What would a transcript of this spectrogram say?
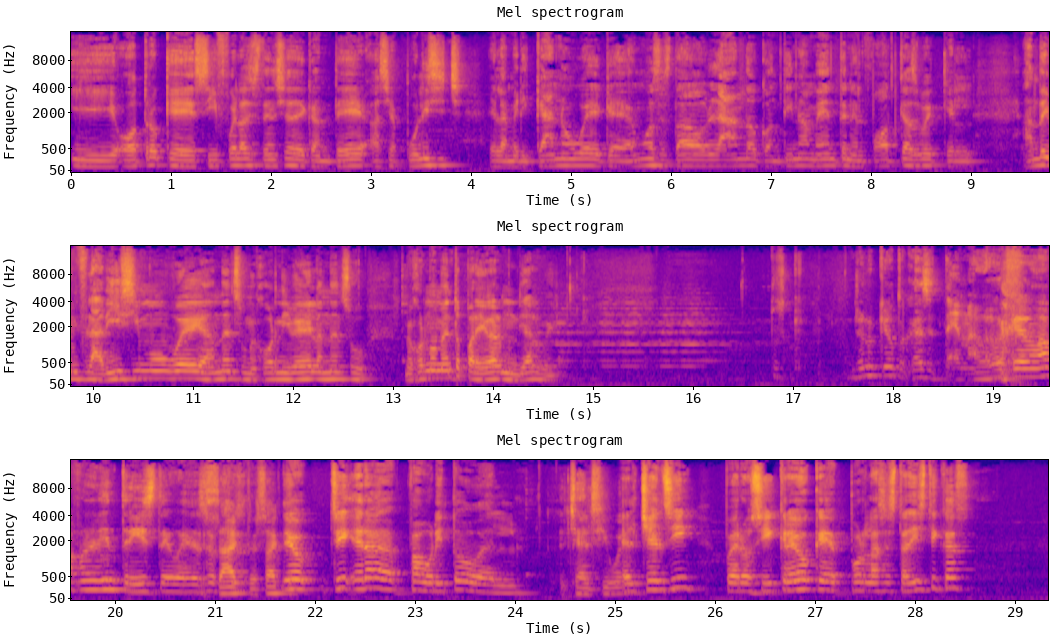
Y otro que sí fue la asistencia de Kanté hacia Pulisic, el americano, güey, que hemos estado hablando continuamente en el podcast, güey, que el- anda infladísimo, güey, anda en su mejor nivel, anda en su mejor momento para llegar al mundial, güey. Yo no quiero tocar ese tema, güey, porque me va a poner bien triste, güey. eso que- Exacto, exacto. Digo, sí, era favorito el, El Chelsea, güey. el Chelsea, pero sí creo que por las estadísticas,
